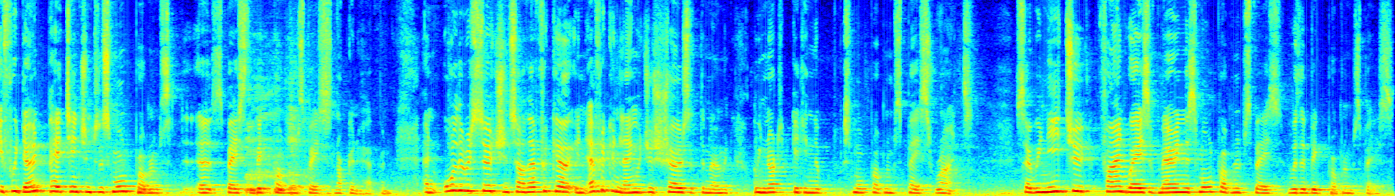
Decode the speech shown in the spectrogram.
if we don't pay attention to the small problems uh, space, the big problem space is not going to happen. And all the research in South Africa in African languages shows at the moment we're not getting the small problem space right. So we need to find ways of marrying the small problem space with a big problem space.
